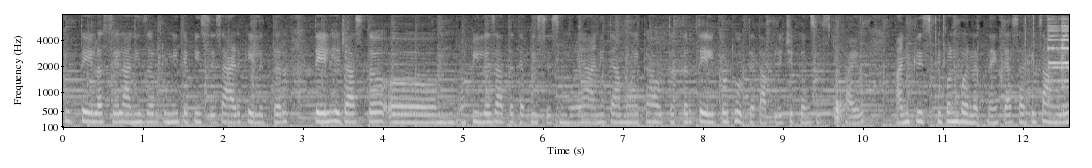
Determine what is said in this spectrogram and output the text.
खूप तेल असेल आणि जर तुम्ही ते पीसेस ॲड केले तर तेल हे जास्त पिलं जातं त्या पीसेसमुळे आणि त्यामुळे काय होतं तर तेलकट होतात आपले चिकन सिक्स्टी फाईव्ह आणि क्रिस्पी पण बनत नाही. त्यासाठी चांगले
